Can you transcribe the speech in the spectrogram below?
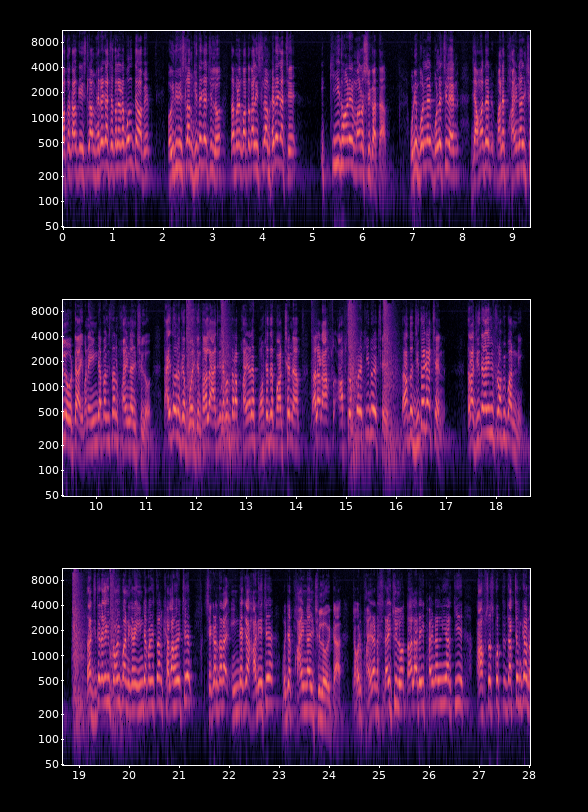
গতকালকে ইসলাম হেরে গেছে? তাহলে এটা বলতে হবে। ওই দিন ইসলাম জিতে গেছিল তার মানে গতকাল ইসলাম হেরে গেছে। কি ধরনের মানসিকতা? উনি বললেন, বলেছিলেন যে আমাদের মানে ফাইনাল ছিল ওটাই মানে ইন্ডিয়া পাকিস্তান ফাইনাল ছিল। তাই তো ওনাকে বলছেন। তাহলে আজকে যখন তারা ফাইনালে পৌঁছাতে পারছে না, তাহলে আর আফসোস করে কি রয়েছে? তারা তো জিতে গেছেন। তারা জিতে গেছেন কিন্তু ট্রফি পাননি। তারা জিতে গেছে কিন্তু ট্রফি পাননি। কারণ ইন্ডিয়া পাকিস্তান খেলা হয়েছে, সেখানে তারা ইন্ডিয়াকে হারিয়েছে, বলছে ফাইনাল ছিল ওইটা। যখন ফাইনালটা সেটাই ছিল, তাহলে আর এই ফাইনাল নিয়ে আর কি আফসোস করতে যাচ্ছেন কেন?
